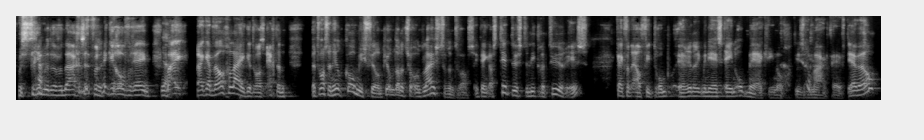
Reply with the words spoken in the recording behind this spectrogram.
we streamen er vandaag eens even lekker overheen. Ja. Maar, ik, maar ik heb wel gelijk, het was echt een, het was een heel komisch filmpje, omdat het zo ontluisterend was. Ik denk, als dit dus de literatuur is, Kijk, van Elfie Tromp herinner ik me niet eens één opmerking nog die ze gemaakt heeft. Jij wel?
